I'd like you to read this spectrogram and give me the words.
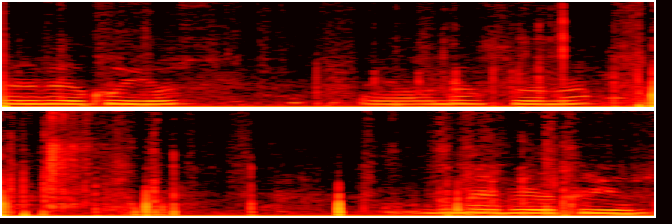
Böyle böyle koyuyoruz. Ee, ondan sonra bunları böyle kırıyoruz.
